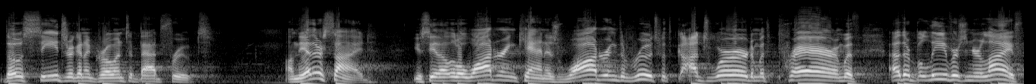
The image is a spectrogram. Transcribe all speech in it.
Those seeds are going to grow into bad fruit. On the other side, you see that little watering can is watering the roots with God's word and with prayer and with other believers in your life.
